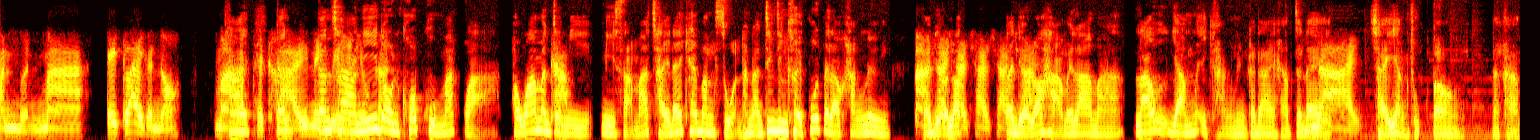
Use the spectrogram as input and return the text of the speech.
มันเหมือนมาใกล้ๆกันเนาะมาใช่คล้ายๆในกัญเวชาเดียวนี้กัโดนควบคุมมากกว่า เพราะว่ามันจะครับมีมีสามารถใช้ได้แค่บางส่วนเท่านั้นจริง ๆ เคยพูดไปแล้วครั้งหนึ่งอ่า แต่เดี๋ยวเราใช่ใช่ใช่แต่เดี๋ยวใช่เราหาเวลามาเล่าย้ำอีกครั้งหนึ่งก็ได้ครับ จะได้ได้ใช้อย่างถูกต้องนะครับ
